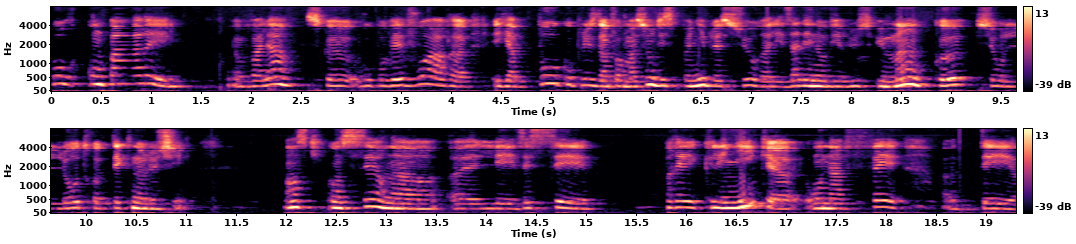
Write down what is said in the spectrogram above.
Pour comparer, voilà ce que vous pouvez voir. Il y a beaucoup plus d'informations disponibles sur les adénovirus humains que sur l'autre technologie. En ce qui concerne euh, les essais précliniques, on a fait des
